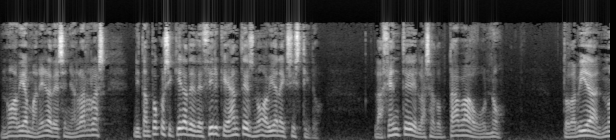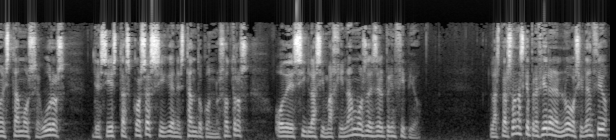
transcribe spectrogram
no había manera de señalarlas, ni tampoco siquiera de decir que antes no habían existido. La gente las adoptaba o no. Todavía no estamos seguros de si estas cosas siguen estando con nosotros o de si las imaginamos desde el principio. Las personas que prefieren el nuevo silencio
